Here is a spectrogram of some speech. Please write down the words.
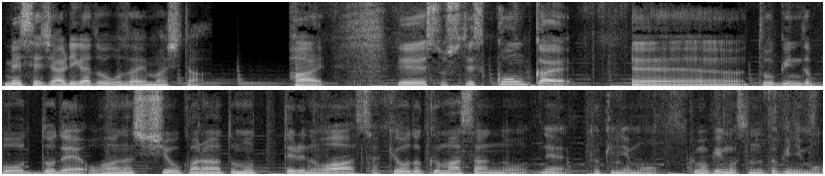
メッセージありがとうございました。はい。えー、そして今回、えー、トーキンザボードでお話ししようかなと思ってるのは、先ほど熊さんのね、時にも、熊健吾さんの時にも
